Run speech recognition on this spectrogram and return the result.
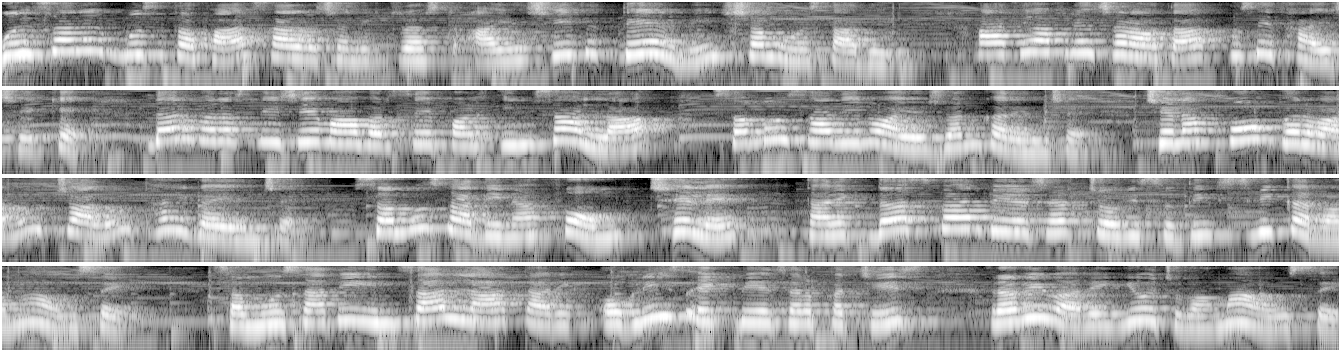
ગુલઝારે મુસ્તફા સાર્વજનિક ટ્રસ્ટ આયોજિત તેરમી સમૂહ સાદી આથી આપણે જણાવતા ખુશી થાય છે કે દર વર્ષની જેમ આ વર્ષે પણ ઇન્શાલ્લાહ સમૂહ સાદીનું આયોજન કરેલ છે, જેના ફોર્મ ભરવાનું ચાલુ થઈ ગયેલ છે. સમૂહ સાદીના ફોર્મ છેલ્લે તારીખ દસ બાર બે હજાર ચોવીસ સુધી સ્વીકારવામાં આવશે. સમૂહ સાદી ઇન્શાલ્લાહ તારીખ ઓગણીસ એક બે હજાર પચીસ રવિવારે યોજવામાં આવશે.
